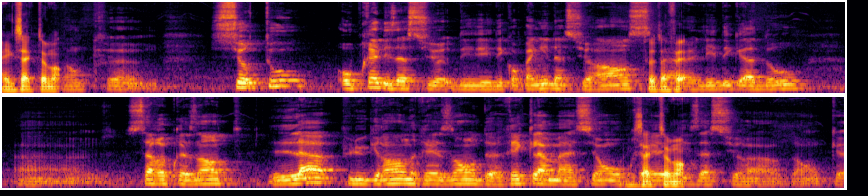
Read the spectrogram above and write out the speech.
Exactement. Donc, euh, surtout auprès des, assu- des, des compagnies d'assurance, Tout à fait. euh, les dégâts d'eau, euh, ça représente la plus grande raison de réclamation auprès Exactement. des assureurs. Donc, euh,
